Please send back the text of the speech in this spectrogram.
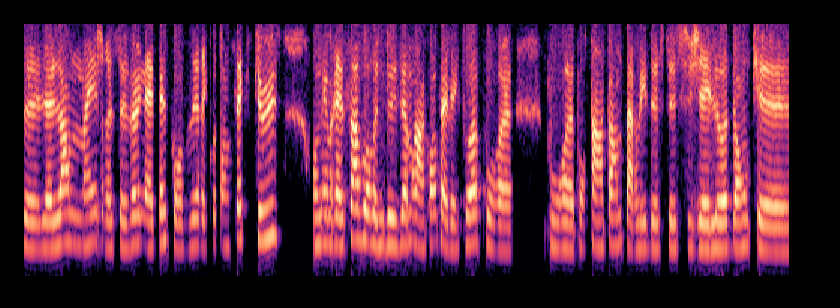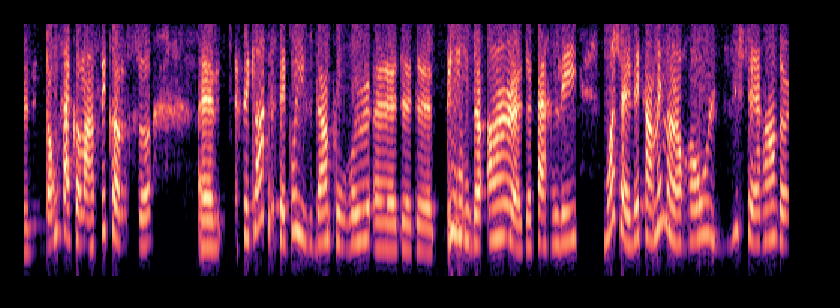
euh, le lendemain, je recevais un appel pour dire, écoute, on s'excuse. On aimerait ça avoir une deuxième rencontre avec toi pour euh, pour pour t'entendre parler de ce sujet-là. Donc donc ça a commencé comme ça. c'est clair que c'était pas évident pour eux de, de de un de parler moi, j'avais quand même un rôle différent d'un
